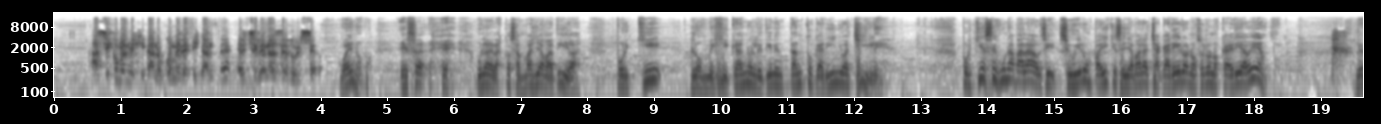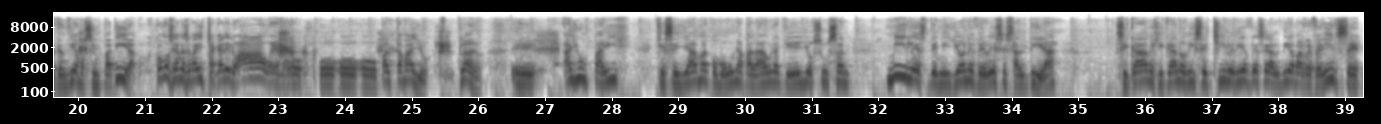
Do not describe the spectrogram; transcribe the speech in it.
Así como el mexicano come de picante, el chileno es de dulcero. Bueno, esa es una de las cosas más llamativas. ¿Por qué los mexicanos le tienen tanto cariño a Chile? Porque esa es una palabra, si, hubiera un país que se llamara chacarero, a nosotros nos caería bien. Le tendríamos simpatía. ¿Cómo se llama ese país? Chacarero. Ah, bueno, o, o, o, Paltamayo. Claro. Eh, hay un país que se llama como una palabra que ellos usan miles de millones de veces al día. Si cada mexicano dice Chile diez veces al día para referirse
